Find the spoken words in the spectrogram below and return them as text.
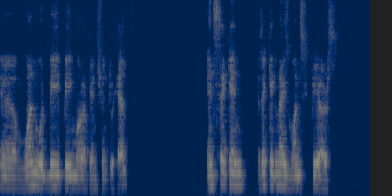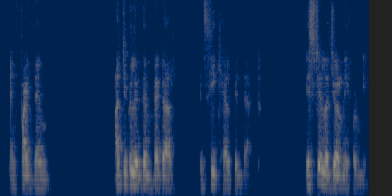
Uh, one would be paying more attention to health. And second recognize one's fears and fight them articulate them better and seek help in that is still a journey for me.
